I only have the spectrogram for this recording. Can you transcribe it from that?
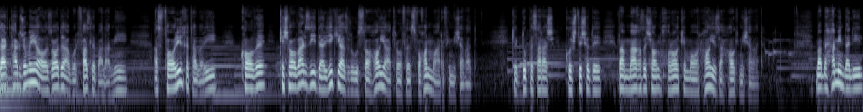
در ترجمه آزاد ابوالفضل بلعمی از تاریخ تبری کاوه کشاورزی در یکی از روستاهای اطراف اصفهان معرفی می شود که دو پسرش کشته شده و مغزشان خوراک مارهای زحاک می شود و به همین دلیل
